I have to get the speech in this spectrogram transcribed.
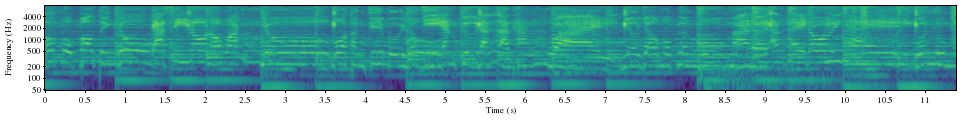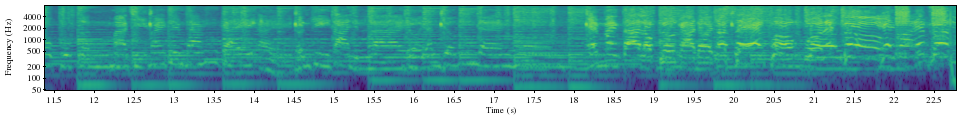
Ôm một bao tiền đô. Casino nó ngoắt vô. Bo thằng kia 10 đô. Vì anh cứ đánh là thắng hoài. Nhờ vào một lần buồn Mà đời anh thay đổi ngay. Quên luôn một cuộc tình Mà chỉ mang thêm đắng cay. Ấy. Đến khi ta nhìn lại Đời anh vẫn đang hơn. Em mang ta lọc lừa cả đời ta sẽ không quên. Let's go! Ngày mà em đi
